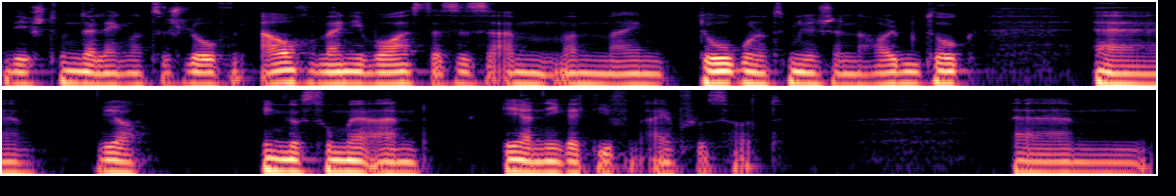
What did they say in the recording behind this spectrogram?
die Stunde länger zu schlafen, auch wenn ich weiß, dass es an, an meinen Tag oder zumindest einen halben Tag äh, ja, in der Summe einen eher negativen Einfluss hat. Ähm,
